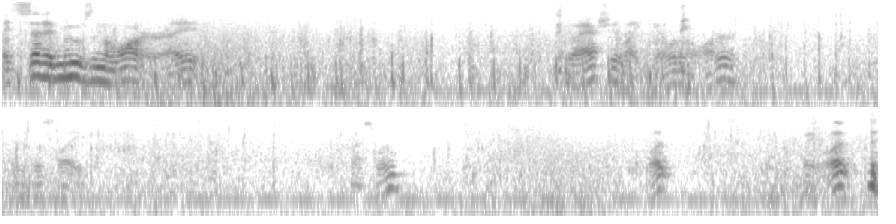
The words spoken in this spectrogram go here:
They said it moves in the water, right? Do I actually like go in the water? Or is this like swim? What? Wait, what?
